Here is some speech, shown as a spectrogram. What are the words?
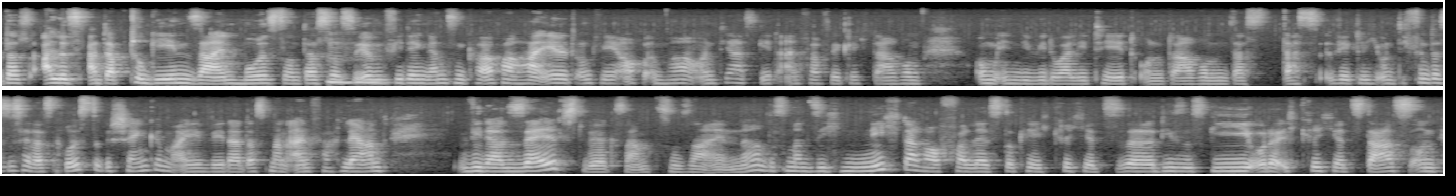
dass alles adaptogen sein muss und dass das mhm. irgendwie den ganzen Körper heilt und wie auch immer. Und ja, es geht einfach wirklich darum, um Individualität und darum, dass das wirklich, und ich finde, das ist ja das größte Geschenk im Ayurveda, dass man einfach lernt, wieder selbstwirksam zu sein, ne? dass man sich nicht darauf verlässt, okay, ich kriege jetzt äh, dieses Gie oder ich kriege jetzt das und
